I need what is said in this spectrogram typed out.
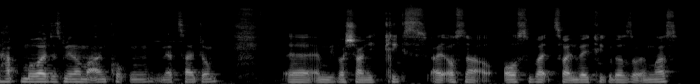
hab, wollte es mir nochmal angucken in der Zeitung. Äh, irgendwie wahrscheinlich Kriegs, äh, aus, einer, aus dem Wei- Zweiten Weltkrieg oder so irgendwas.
